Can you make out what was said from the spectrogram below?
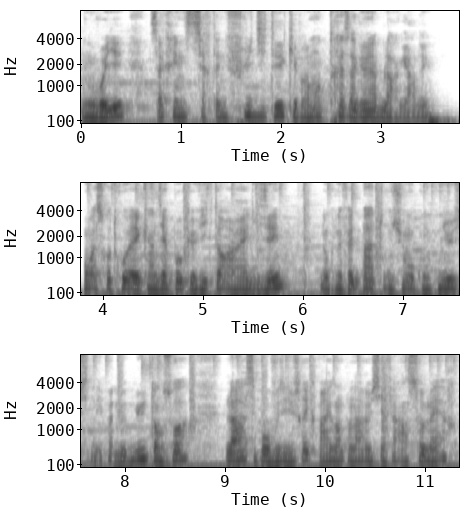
Donc vous voyez, ça crée une certaine fluidité qui est vraiment très agréable à regarder. On va se retrouver avec un diapo que Victor a réalisé, donc ne faites pas attention au contenu, ce n'est pas le but en soi. Là, c'est pour vous illustrer que par exemple, on a réussi à faire un sommaire,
